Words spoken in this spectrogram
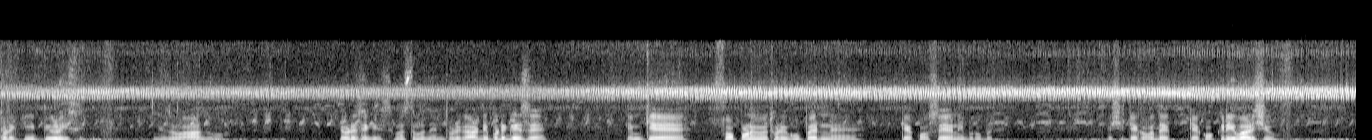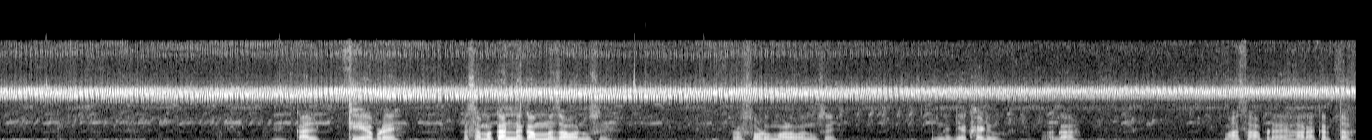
થોડીક એ પીળી છે. ને જો આ જો, એવડી થઈ ગઈ છે, મસ્ત મજાની. થોડીક આડી પડી ગઈ છે, કેમ કે સોપણીમાં થોડીક ઉપર ને ટેકો છે નહીં બરોબર. પછી ટેકો ટેકો કરી વાળશું. કાલથી આપણે પાછા મકાનના કામમાં જવાનું છે. રસોડું મળવાનું છે. તમને દેખાડ્યું આગળ વાંસા આપણે હારા કરતા.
